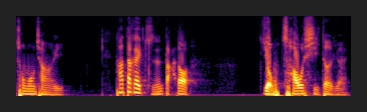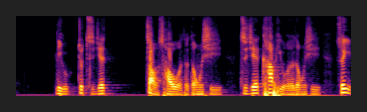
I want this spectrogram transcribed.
冲锋枪而已，它大概只能打到有抄袭的人，例如就直接照抄我的东西，直接 copy 我的东西，所以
